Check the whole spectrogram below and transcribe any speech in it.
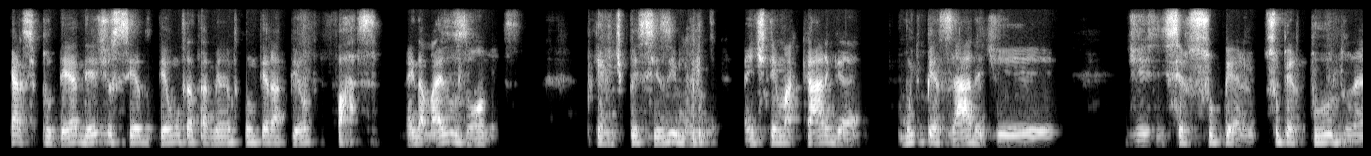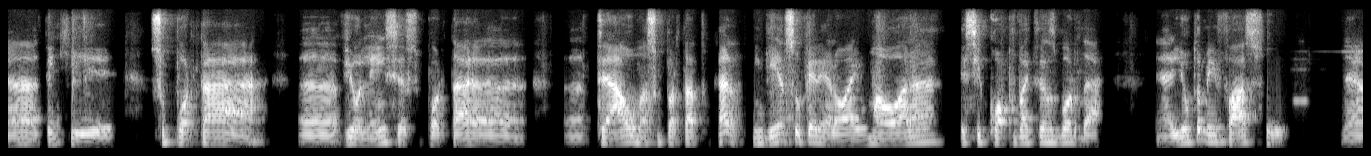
cara, se puder desde cedo ter um tratamento com um terapeuta, faça, ainda mais os homens, porque a gente precisa ir muito. A gente tem uma carga muito pesada de, de ser super super tudo, né? Tem que suportar uh, violência, suportar uh, trauma, suportar. Cara, ninguém é super-herói. Uma hora esse copo vai transbordar. É, e eu também faço, né,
